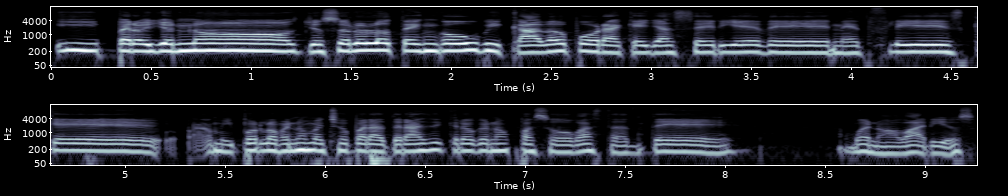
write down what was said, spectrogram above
Y, pero yo no, yo solo lo tengo ubicado por aquella serie de Netflix que a mí por lo menos me echó para atrás y creo que nos pasó bastante, bueno, a varios,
